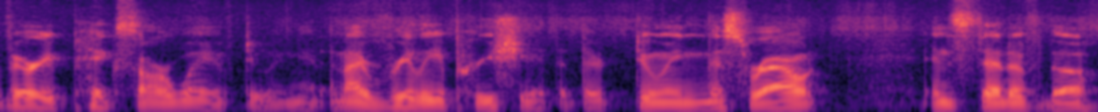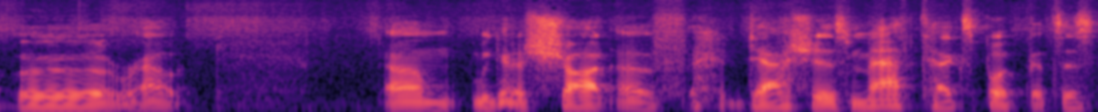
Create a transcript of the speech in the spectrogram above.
very Pixar way of doing it. And I really appreciate that they're doing this route instead of the uh, route. Um, we get a shot of Dash's math textbook that says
